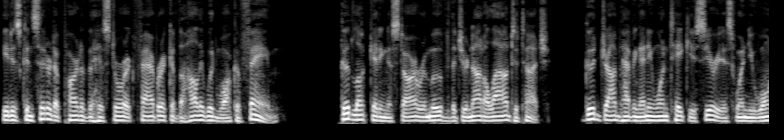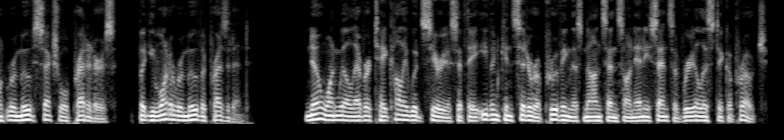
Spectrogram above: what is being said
it is considered a part of the historic fabric of the Hollywood Walk of Fame. Good luck getting a star removed that you're not allowed to touch. Good job having anyone take you serious when you won't remove sexual predators, but you want to remove a president. No one will ever take Hollywood serious if they even consider approving this nonsense on any sense of realistic approach.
